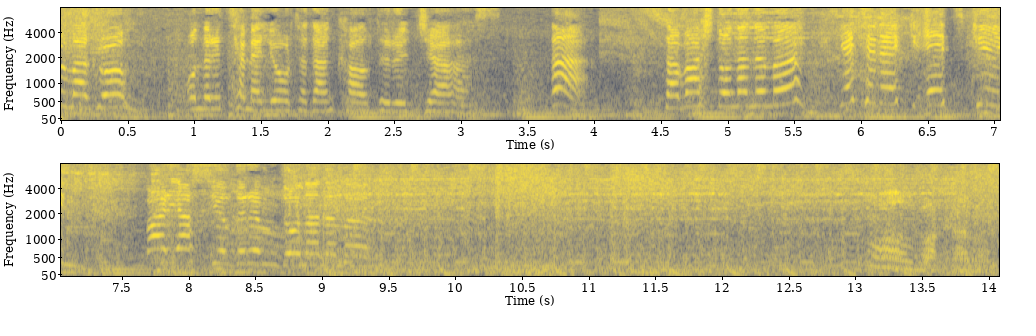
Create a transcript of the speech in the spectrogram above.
Rumagron, onları temelli ortadan kaldıracağız. Ha, savaş donanımı, yetenek etkin. Varyas Yıldırım donanımı. Al bakalım!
